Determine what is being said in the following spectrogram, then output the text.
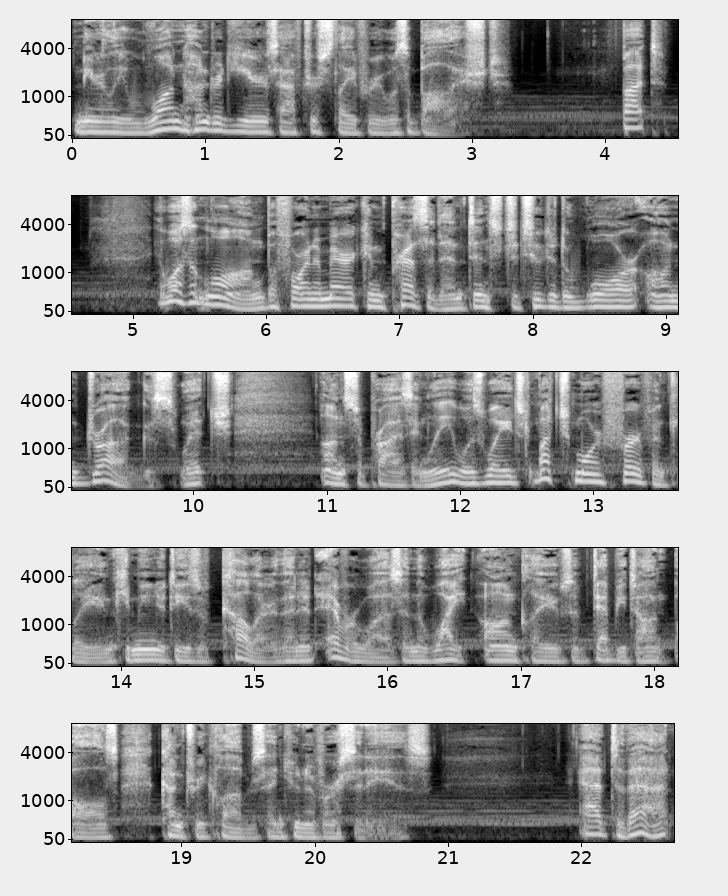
nearly 100 years after slavery was abolished. But it wasn't long before an American president instituted a war on drugs, which, unsurprisingly, was waged much more fervently in communities of color than it ever was in the white enclaves of debutante balls, country clubs, and universities. Add to that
